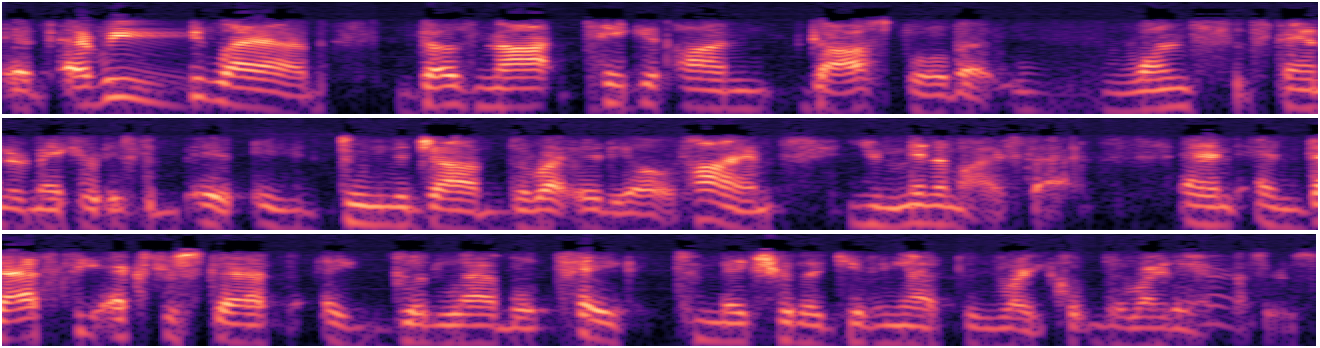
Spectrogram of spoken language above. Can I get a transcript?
is every lab does not take it on gospel that once the standard maker is, the, is doing the job the right way all the time, you minimize that. And and that's the extra step a good lab will take to make sure they're giving out the right the right answers.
